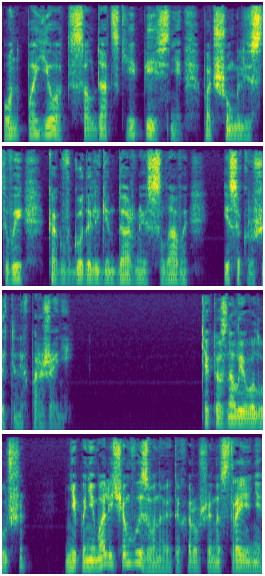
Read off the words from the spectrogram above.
он поет солдатские песни под шум листвы, как в годы легендарной славы и сокрушительных поражений. Те, кто знал его лучше, не понимали, чем вызвано это хорошее настроение,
